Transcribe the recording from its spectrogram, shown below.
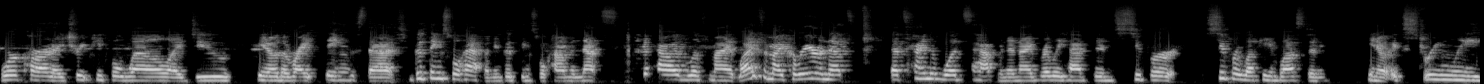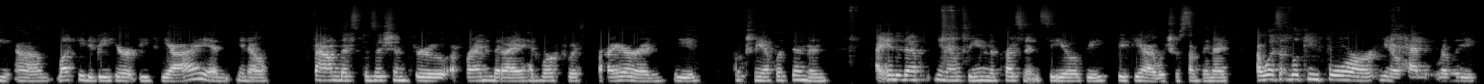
work hard, I treat people well, I do, you know, the right things, that good things will happen and good things will come. And that's kind of how I've lived my life and my career. And that's that's kind of what's happened. And I really have been super super lucky and blessed and, you know, extremely um, lucky to be here at BPI and, you know, found this position through a friend that I had worked with prior and he hooked me up with him. And I ended up, you know, being the president and CEO of B- BPI, which was something I, I wasn't looking for, you know, hadn't really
